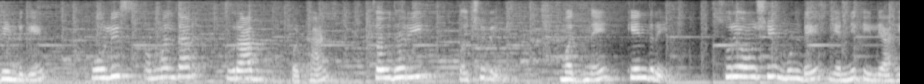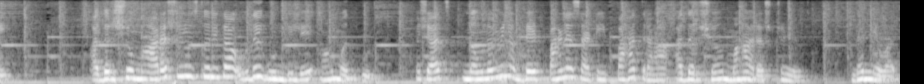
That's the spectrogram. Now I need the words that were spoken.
दिंडगे पोलीस अंमलदार तुराब पठाण चौधरी कछवे मदने केंद्रे सूर्यवंशी मुंडे यांनी केले आहे. आदर्श महाराष्ट्र न्यूजकरिता उदय गुंडिले अहमदपूर. अशाच नवनवीन अपडेट पाहण्यासाठी पाहत रहा आदर्श महाराष्ट्र न्यूज. धन्यवाद.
